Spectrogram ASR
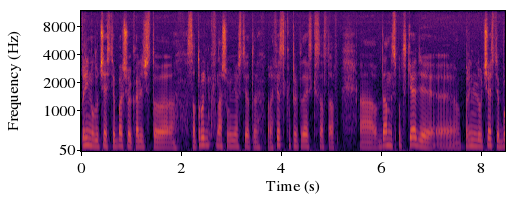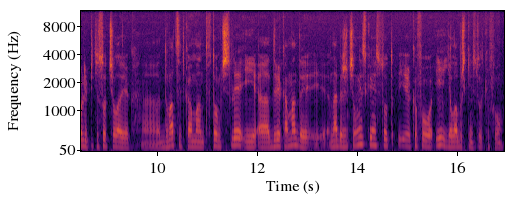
принял участие большое количество сотрудников нашего университета, профессорско-преподавательский состав. А, в данной спартакиаде э, приняли участие более 500 человек, 20 а, команд, в том числе и две команды Набережно-Челнинский институт КФУ и Елабужский институт КФУ.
